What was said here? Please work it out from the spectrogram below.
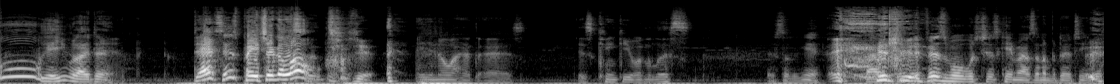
Ooh, yeah, you were like that. That's his paycheck alone. yeah. And you know I have to ask: Is Kinky on the list? Let's look again. Invisible, which just came out as a number thirteen.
